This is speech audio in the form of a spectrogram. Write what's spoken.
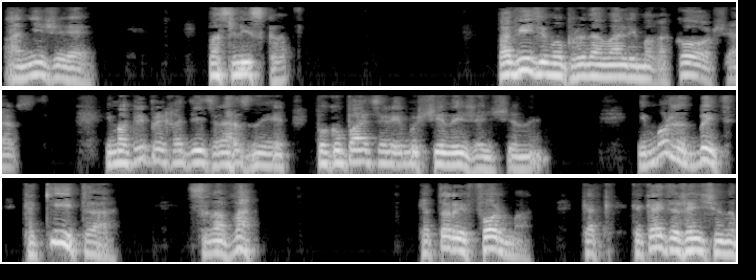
Они же пасли скот по-видимому, продавали молоко, шерсть. И могли приходить разные покупатели, мужчины и женщины. И, может быть, какие-то слова, которые форма, как какая-то женщина,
